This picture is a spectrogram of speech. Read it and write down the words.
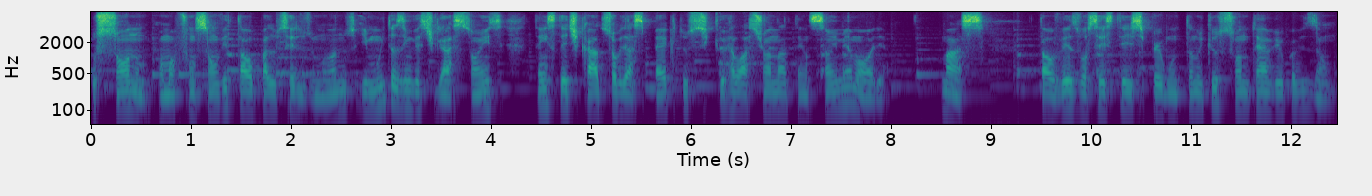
O sono é uma função vital para os seres humanos e muitas investigações têm se dedicado sobre aspectos que o relacionam à atenção e memória. Mas, talvez você esteja se perguntando o que o sono tem a ver com a visão.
